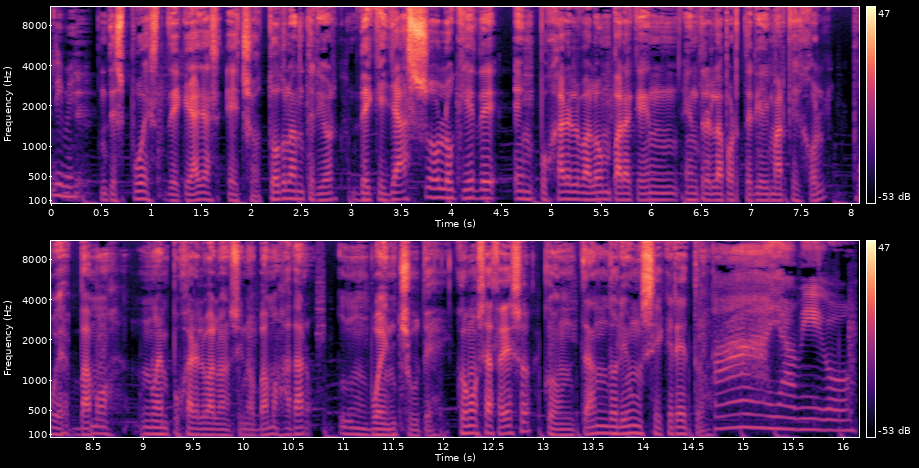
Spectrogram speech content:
dime. después de que hayas hecho todo lo anterior, de que ya solo quede empujar el balón para que en- entre en la portería y marque gol, pues vamos no a empujar el balón, sino vamos a dar un buen chute. ¿Cómo se hace eso? Contándole un secreto. Ay, amigo.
